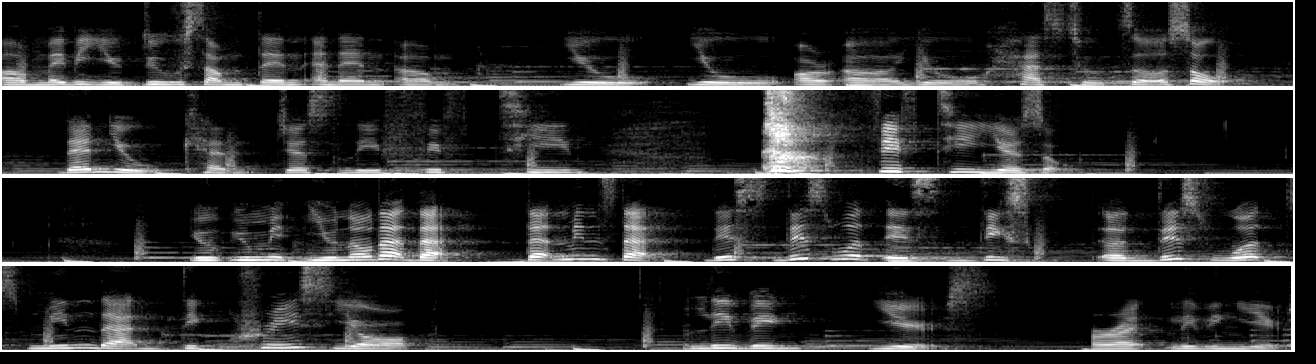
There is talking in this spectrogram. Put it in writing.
uh, maybe you do something and then um, you you or uh, you has to 折寿。Then you can just live 15 50 years old. You you mean you know that that that means that this this word is this uh, this words mean that decrease your living years. All right living years.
